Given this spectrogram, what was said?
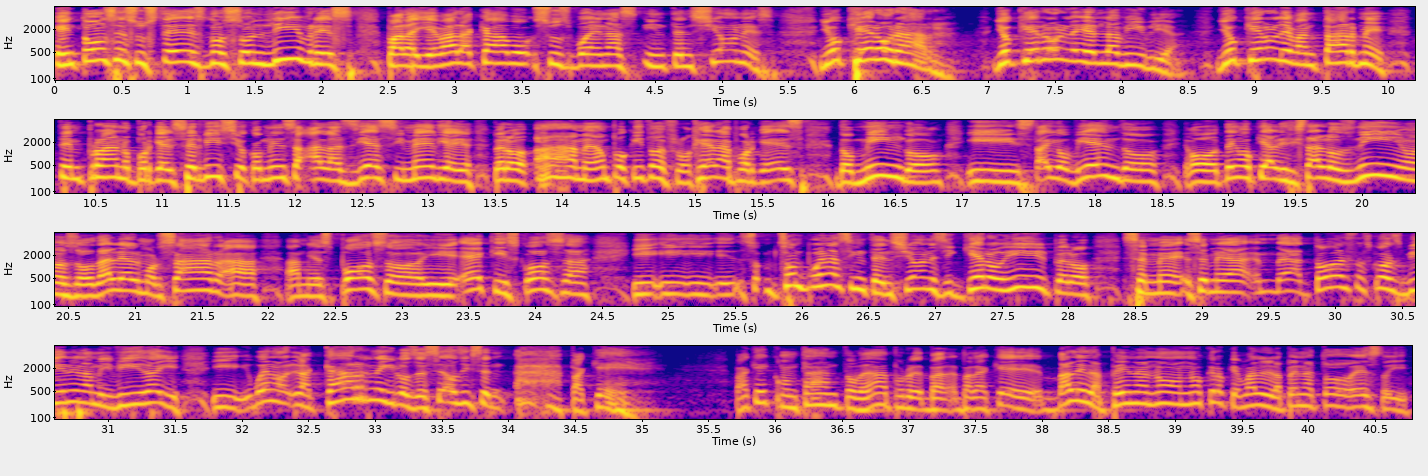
entonces ustedes no son libres para llevar a cabo sus buenas intenciones. Yo quiero orar. Yo quiero leer la Biblia. Yo quiero levantarme temprano porque el servicio comienza a las diez y media, pero ah, me da un poquito de flojera porque es domingo y está lloviendo, o tengo que alistar a los niños, o darle a almorzar a, mi esposo y X cosa. Y, son, buenas intenciones y quiero ir, pero se me, se me, todas estas cosas vienen a mi vida y, y bueno, la carne y los deseos dicen, ah, ¿para qué? ¿Para qué con tanto, verdad? ¿Para, qué? ¿Vale la pena? No, no creo que vale la pena todo esto. Y,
